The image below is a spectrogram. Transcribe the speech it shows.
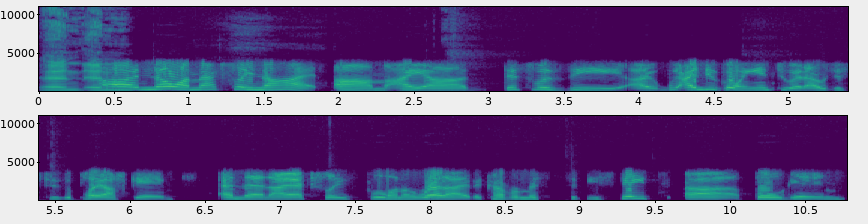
And and uh, no, I'm actually not. Um, I uh, this was the I I knew going into it I would just do the playoff game, and then I actually flew on a red eye to cover Mississippi State's uh, bowl game.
